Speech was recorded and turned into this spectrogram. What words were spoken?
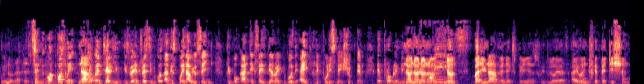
We know that. as So, because because me, No. what you're going to tell him is very interesting because at this point now you're saying people can't exercise their right because the, the police may shoot them. The problem becomes No, no, no, no. Don't. But you know, I have an experience with lawyers. I went for a petition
